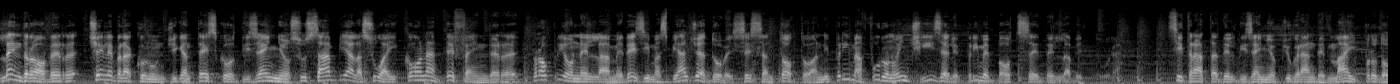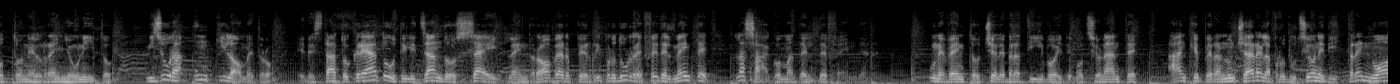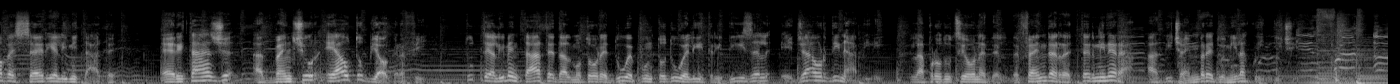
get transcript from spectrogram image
Land Rover celebra con un gigantesco disegno su sabbia la sua icona Defender, proprio nella medesima spiaggia dove 68 anni prima furono incise le prime bozze della vettura. Si tratta del disegno più grande mai prodotto nel Regno Unito. Misura un chilometro ed è stato creato utilizzando sei Land Rover per riprodurre fedelmente la sagoma del Defender. Un evento celebrativo ed emozionante anche per annunciare la produzione di tre nuove serie limitate Heritage, Adventure e Autobiography, tutte alimentate dal motore 2.2 litri diesel e già ordinabili. La produzione del Defender terminerà a dicembre 2015.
